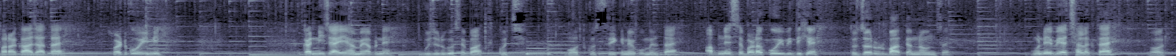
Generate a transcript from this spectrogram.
फ़र्क आ जाता है। बट कोई नहीं, करनी चाहिए हमें अपने बुज़ुर्गों से बात। कुछ, बहुत कुछ सीखने को मिलता है। अपने से बड़ा कोई भी दिखे तो ज़रूर बात करना उनसे। उन्हें भी अच्छा लगता है और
